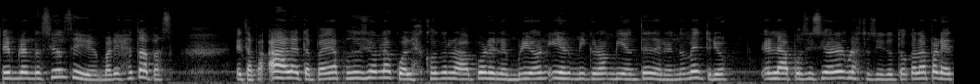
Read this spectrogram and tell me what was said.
La implantación se divide en varias etapas. Etapa A, la etapa de aposición, la cual es controlada por el embrión y el microambiente del endometrio. En la aposición, el blastocito toca la pared,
